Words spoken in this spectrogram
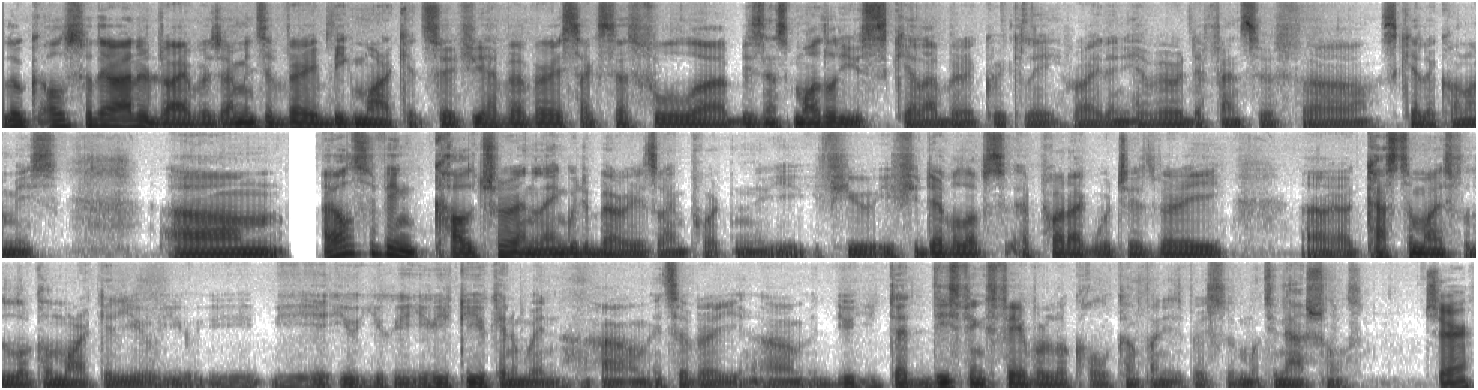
Look, also there are other drivers. I mean, it's a very big market. So if you have a very successful uh, business model, you scale up very quickly, right? And you have very defensive uh, scale economies. Um, I also think culture and language barriers are important. If you if you develop a product which is very uh, customized for the local market, you you you, you, you, you, can win. Um, it's a very um, you, that these things favor local companies versus multinationals. Sure.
